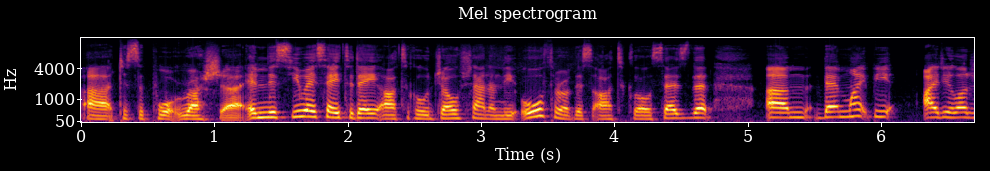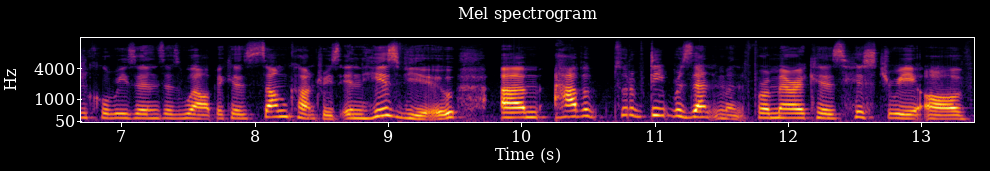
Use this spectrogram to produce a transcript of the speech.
uh, to support Russia. In this USA Today article, Joel Shannon, the author of this article, says that um, there might be ideological reasons as well, because some countries, in his view, um, have a sort of deep resentment for America's history of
